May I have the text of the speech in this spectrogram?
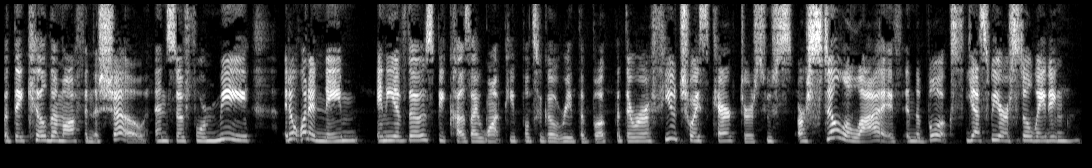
but they kill them off in the show. And so for me, I don't want to name any of those because I want people to go read the book, but there were a few choice characters who are still alive in the books. Yes, we are still waiting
